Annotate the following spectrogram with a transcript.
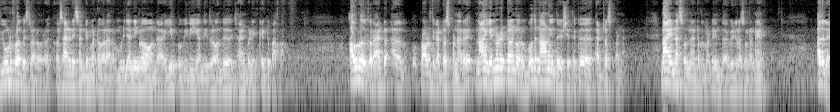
பியூட்டிஃபுல்லாக பேசுகிறார் அவர். அவர் சாட்டர்டே சண்டே மட்டும் வராரு. முடிஞ்சால் நீங்களும் அந்த ஈர்ப்பு விதி அந்த இதில் வந்து ஜாயின் பண்ணி கேட்டு பார்க்கலாம். அவரும் அதுக்கு ஒரு அட்ர ப்ராப்ளத்துக்கு அட்ரஸ் பண்ணார். நான் என்னோட டேர்ன் வரும்போது நானும் இந்த விஷயத்துக்கு அட்ரஸ் பண்ணேன். நான் என்ன சொன்னேன்றது மட்டும் இந்த வீடியோவில் சொல்கிறேனே அதில்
